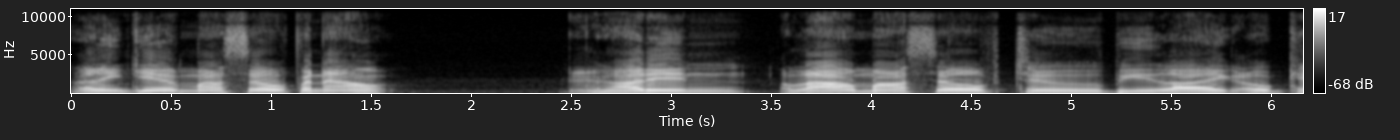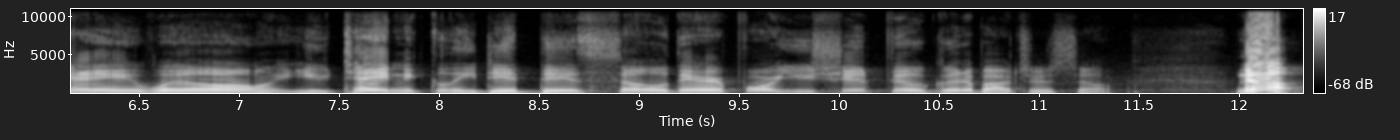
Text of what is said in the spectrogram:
I didn't give myself an out. And I didn't allow myself to be like, okay, well, you technically did this, so therefore you should feel good about yourself. No!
